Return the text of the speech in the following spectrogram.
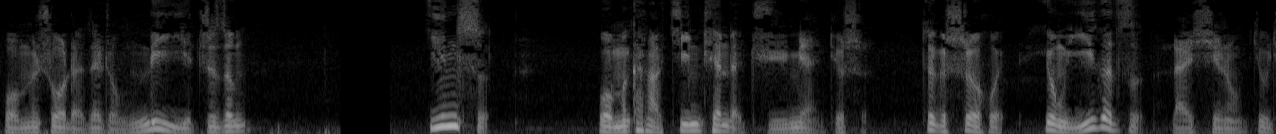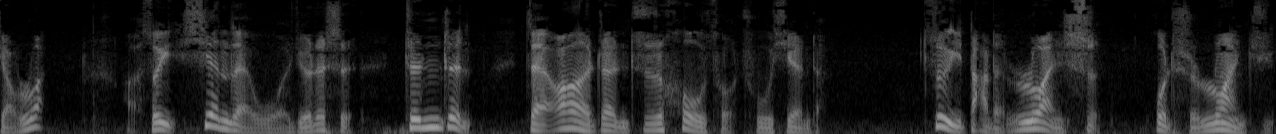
我们说的这种利益之争。因此，我们看到今天的局面就是这个社会用一个字来形容，就叫乱啊！所以现在我觉得是真正在二战之后所出现的最大的乱世或者是乱局。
